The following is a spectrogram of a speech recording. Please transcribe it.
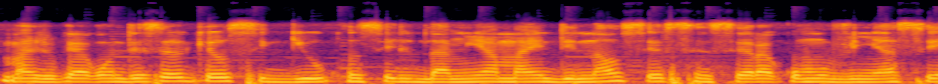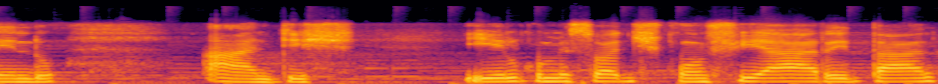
Mas o que aconteceu é que eu segui o conselho da minha mãe de não ser sincera como vinha sendo antes. E ele começou a desconfiar e tal.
